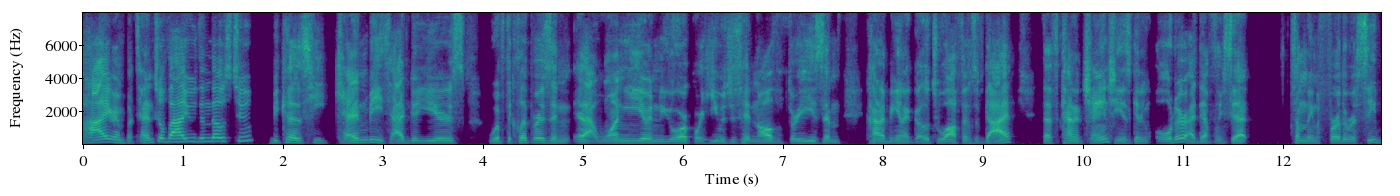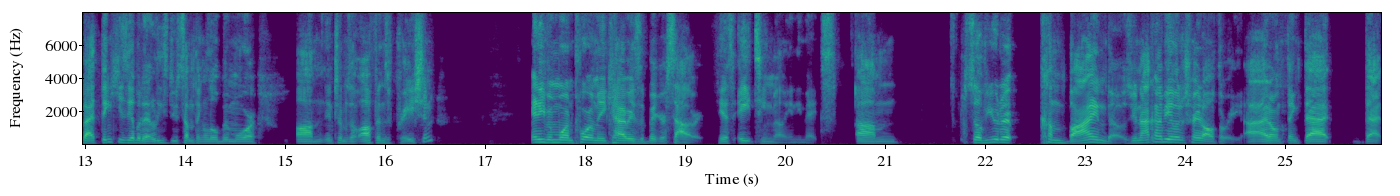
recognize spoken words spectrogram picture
higher in potential value than those two because he can be. He's had good years with the Clippers and that one year in New York where he was just hitting all the threes and kind of being a go-to offensive guy. That's kind of changed. He is getting older. I definitely see that something to further receive, but I think he's able to at least do something a little bit more um, in terms of offensive creation. And even more importantly, he carries a bigger salary. He has 18 million he makes. Um, so if you were to combine those. You're not going to be able to trade all three. I don't think that that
